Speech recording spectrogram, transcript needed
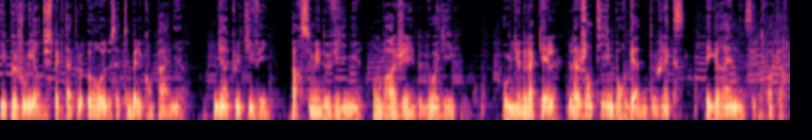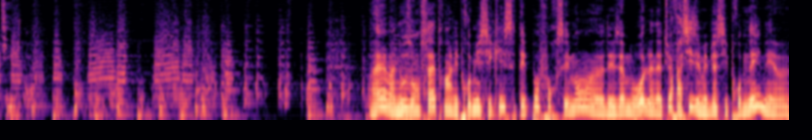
il peut jouir du spectacle heureux de cette belle campagne, bien cultivée, parsemée de vignes, ombragée de noyers, au milieu de laquelle la gentille bourgade de Gex égrène ses trois quartiers. Ouais, bah, nos ancêtres, hein, les premiers cyclistes, c'était pas forcément euh, des amoureux de la nature. Enfin, si, ils aimaient bien s'y promener, mais euh,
